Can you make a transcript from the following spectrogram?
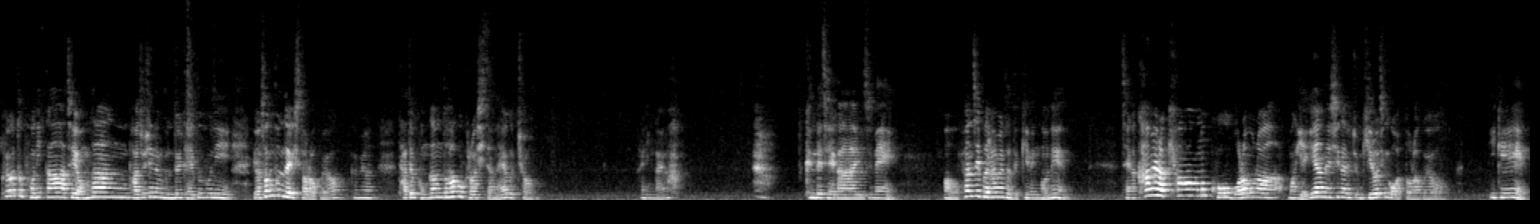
그리고 또 보니까 제 영상 봐주시는 분들 대부분이 여성분들이시더라고요. 그러면 다들 공감도 하고 그러시잖아요, 그쵸? 아닌가요? 근데 제가 요즘에 어, 편집을 하면서 느끼는 거는 제가 카메라 켜놓고 뭐라 뭐라 막 얘기하는 시간이 좀 길어진 것 같더라고요. 이게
